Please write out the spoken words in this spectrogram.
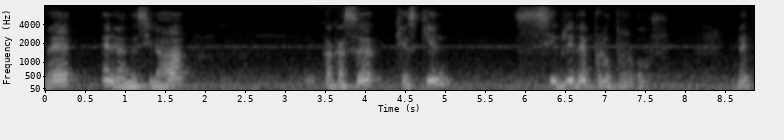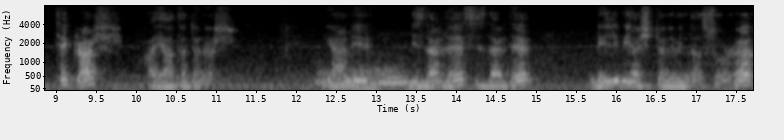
ve en önemli silahı gagası keskin, sivri ve pırıl pırıl olur. Ve tekrar hayata döner. Yani bizler de sizler de belli bir yaş döneminden sonra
